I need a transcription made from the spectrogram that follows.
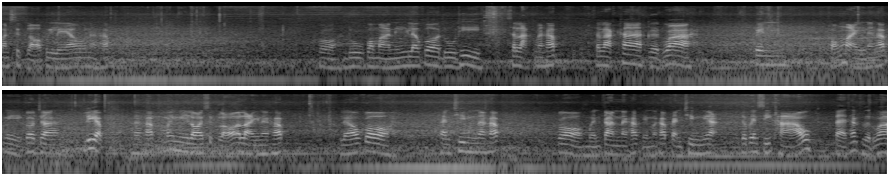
มันสึกหรอไปแล้วนะครับ ก็ดูประมาณนี้แล้วก็ดูที่สลักนะครับ สลักถ้าเกิดว่าเป็นของใหม่นะครับนี่ก็จะเรียบนะครับ ไม่มีรอยสึกหรออะไรนะครับ แล้วก็แผ่นชิมนะครับ ก็เหมือนกันนะครับเห็นไหมครับแผ่นชิมเนี่ยจะเป็นสีขาว แต่ถ้าเกิดว่า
